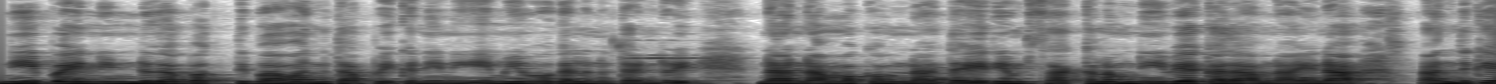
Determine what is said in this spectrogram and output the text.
నీపై నిండుగా భక్తిభావాన్ని తప్ప ఇక నేను ఏమి ఇవ్వగలను తండ్రి? నా నమ్మకం నా ధైర్యం సకలం నీవే కదా నాయన. అందుకే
